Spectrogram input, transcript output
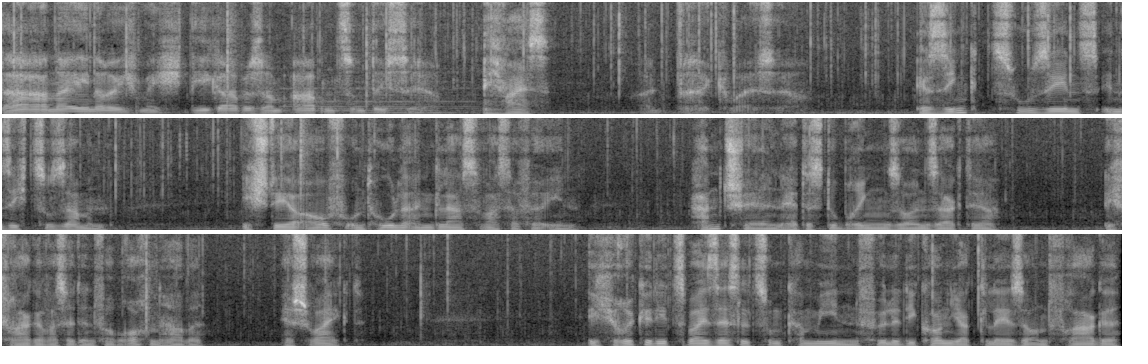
Daran erinnere ich mich. Die gab es am Abend zum Dessert. Ich weiß. Ein Dreck, weiß er. Er sinkt zusehends in sich zusammen. Ich stehe auf und hole ein Glas Wasser für ihn. Handschellen hättest du bringen sollen, sagt er. Ich frage, was er denn verbrochen habe. Er schweigt. Ich rücke die zwei Sessel zum Kamin, fülle die Cognacgläser und frage,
